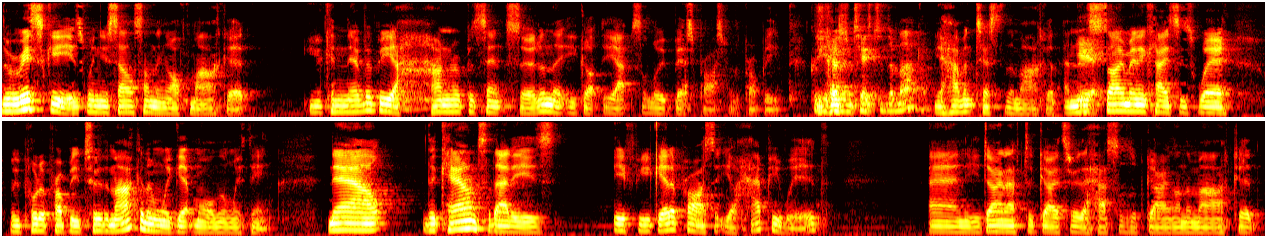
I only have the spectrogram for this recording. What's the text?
The risk is when you sell something off market, you can never be 100% certain that you got the absolute best price for the property Because you haven't tested the market. you haven't tested the market. And there's Yeah. so many cases where we put a property to the market and we get more than we think. Now, the counter to that is if you get a price that you're happy with and you don't have to go through the hassles of going on the market,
